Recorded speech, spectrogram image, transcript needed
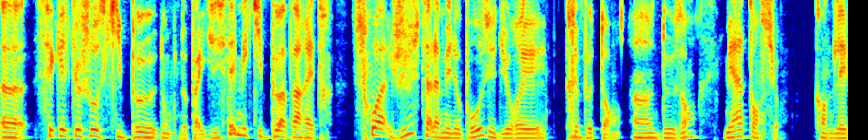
euh, c'est quelque chose qui peut donc ne pas exister, mais qui peut apparaître soit juste à la ménopause et durer très peu de temps, un, deux ans. Mais attention, quand les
